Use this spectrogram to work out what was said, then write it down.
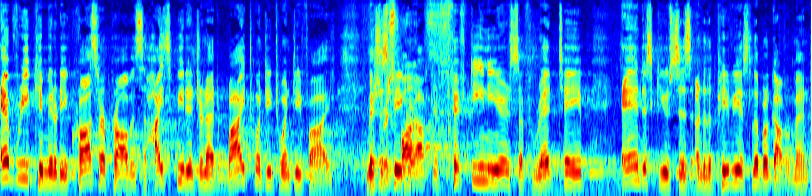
every community across our province to high-speed internet by 2025. Mr. Response. Speaker, after 15 years of red tape and excuses under the previous Liberal government,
